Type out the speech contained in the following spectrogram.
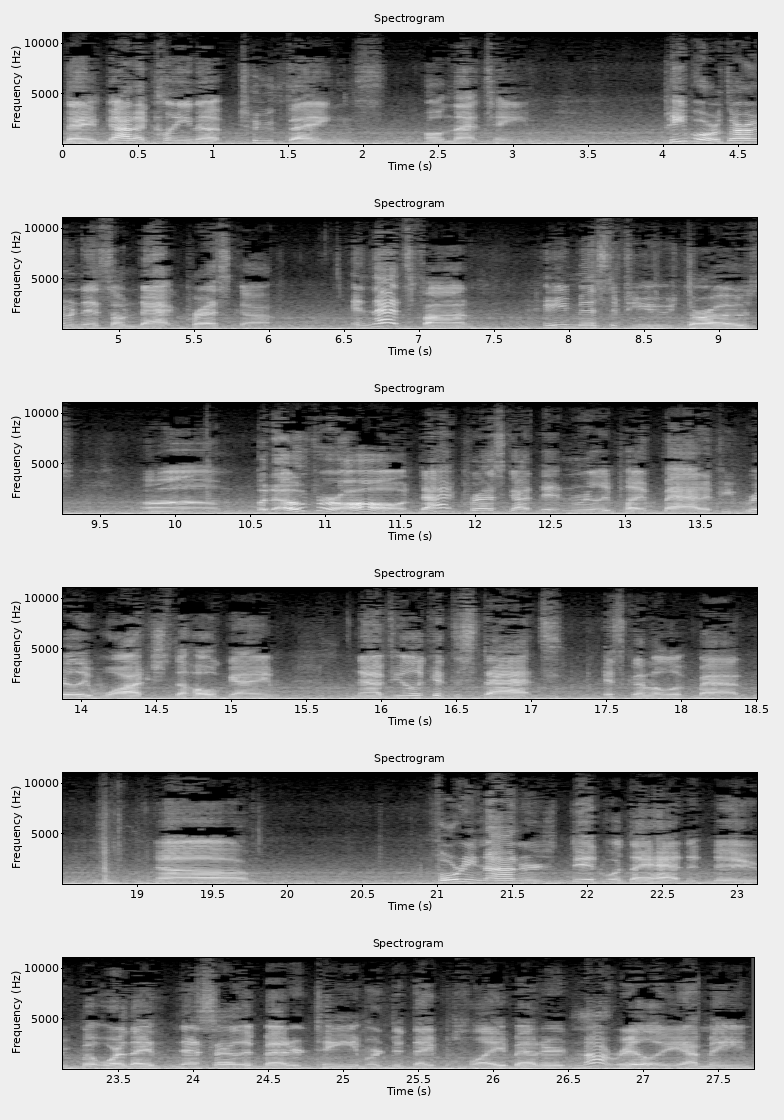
they've got to clean up two things on that team. People are throwing this on Dak Prescott, and that's fine. He missed a few throws um, but overall, Dak Prescott didn't really play bad. If you really watch the whole game, now if you look at the stats, it's going to look bad. Uh, 49ers did what they had to do, but were they necessarily a better team or did they play better? Not really. I mean,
